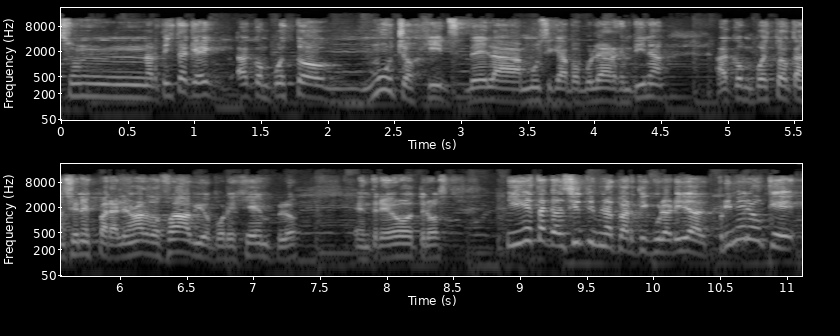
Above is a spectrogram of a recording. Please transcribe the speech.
es un artista que ha compuesto muchos hits de la música popular argentina, ha compuesto canciones para Leonardo Fabio, por ejemplo, entre otros. Y esta canción tiene una particularidad. Primero que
